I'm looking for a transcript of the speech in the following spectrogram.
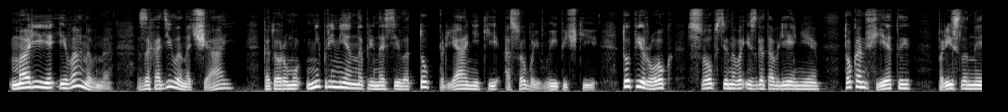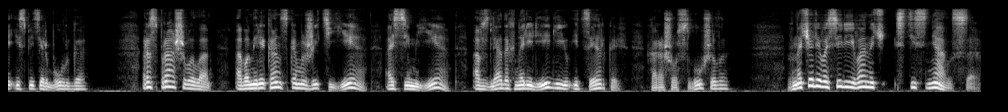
Мария Ивановна заходила на чай, которому непременно приносила то пряники особой выпечки, то пирог собственного изготовления, то конфеты, присланные из Петербурга. Расспрашивала об американском житье, о семье, о взглядах на религию и церковь, хорошо слушала. Вначале Василий Иванович стеснялся.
